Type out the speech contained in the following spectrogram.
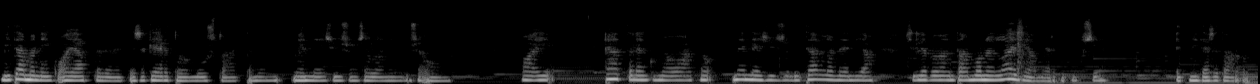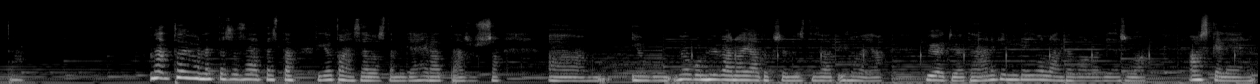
Mitä mä niin kuin ajattelen, että se kertoo musta, että mun menneisyys on sellainen kuin se on. Vai ajattelenko mä vaan, että no menneisyys oli tällainen ja sille voi antaa monenlaisia merkityksiä, että mitä se tarkoittaa. Mä toivon, että sä saat tästä jotain sellaista, mikä herättää sussa ähm, jonkun, jonkun hyvän ajatuksen, mistä saat iloa ja hyötyä, tai ainakin mikä jollain tavalla vie sua askeleen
